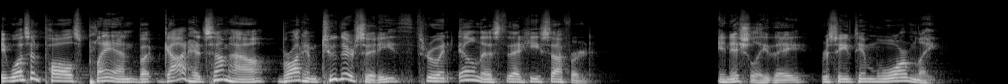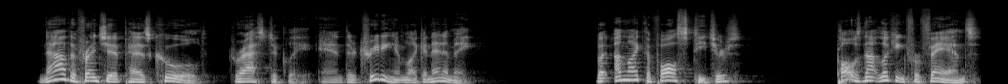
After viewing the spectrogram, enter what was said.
It wasn't Paul's plan, but God had somehow brought him to their city through an illness that he suffered. Initially, they received him warmly. Now the friendship has cooled drastically, and they're treating him like an enemy. But unlike the false teachers, Paul was not looking for fans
